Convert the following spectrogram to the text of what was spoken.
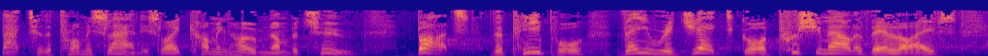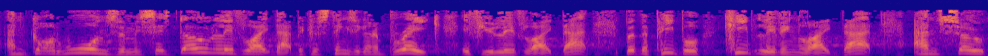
back to the promised land. It's like coming home number two. But the people, they reject God, push him out of their lives, and God warns them and says, don't live like that because things are going to break if you live like that. But the people keep living like that. And so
